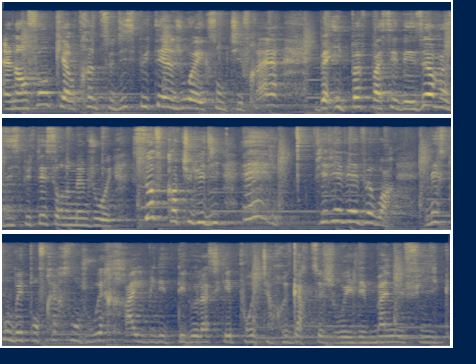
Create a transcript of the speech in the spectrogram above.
Un enfant qui est en train de se disputer un jouet avec son petit frère, ben, ils peuvent passer des heures à se disputer sur le même jouet. Sauf quand tu lui dis Hé, viens, viens, viens, viens voir. Laisse tomber ton frère son jouet. Raïb, il est dégueulasse, il est pourri. Tiens, regarde ce jouet, il est magnifique.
